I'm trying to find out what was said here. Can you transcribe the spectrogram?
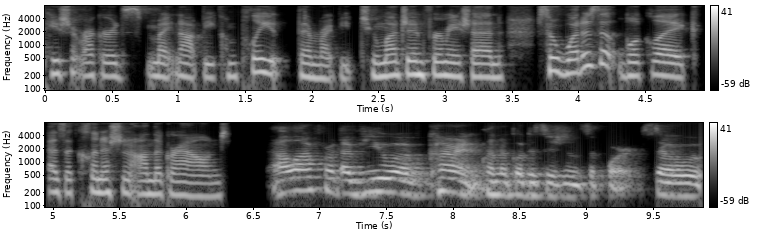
Patient records might not be complete. There might be too much information. So what does it look like as a clinician on the ground I'll offer a view of current clinical decision support. So,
